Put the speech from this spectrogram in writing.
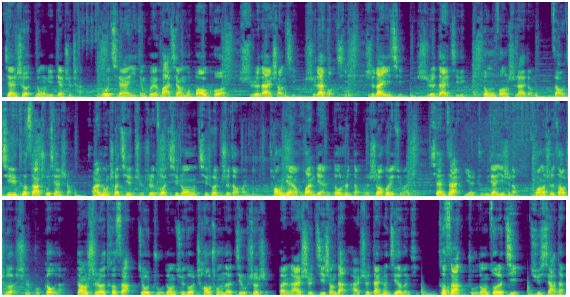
建设动力电池产能。目前已经规划项目包括时代上汽、时代广汽、时代一汽、时代吉利、东风时代等等。早期特斯拉出现时，传统车企只是做其中汽车制造环节，充电换电都是等着社会去完成。现在也逐渐意识到，光是造车是不够的。当时的特斯拉就主动去做超充的基础设施，本来是鸡生蛋还是蛋生鸡的问题。特斯拉主动做了鸡去下蛋，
